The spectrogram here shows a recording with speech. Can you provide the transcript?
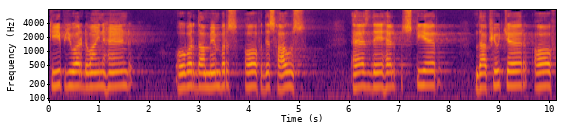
Keep your divine hand over the members of this house as they help steer the future of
